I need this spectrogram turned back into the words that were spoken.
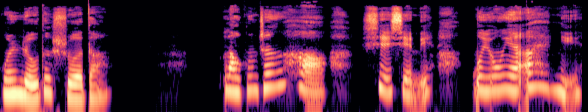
温柔的说道：“老公真好，谢谢你，我永远爱你。”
